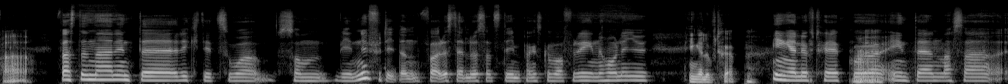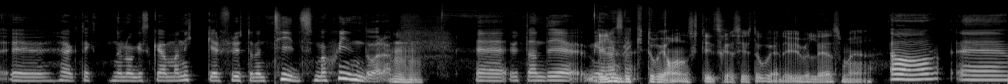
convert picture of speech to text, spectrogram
Ah. Fast den är inte riktigt så som vi nu för tiden föreställer oss att steampunk ska vara. För det innehåller ju Inga luftskepp. Inga luftskepp och Nej. inte en massa eh, högteknologiska manicker förutom en tidsmaskin då. då. Mm. Eh, utan det är mer Det är en viktoriansk tidsresehistoria, det är ju väl det som är... Ja, eh,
